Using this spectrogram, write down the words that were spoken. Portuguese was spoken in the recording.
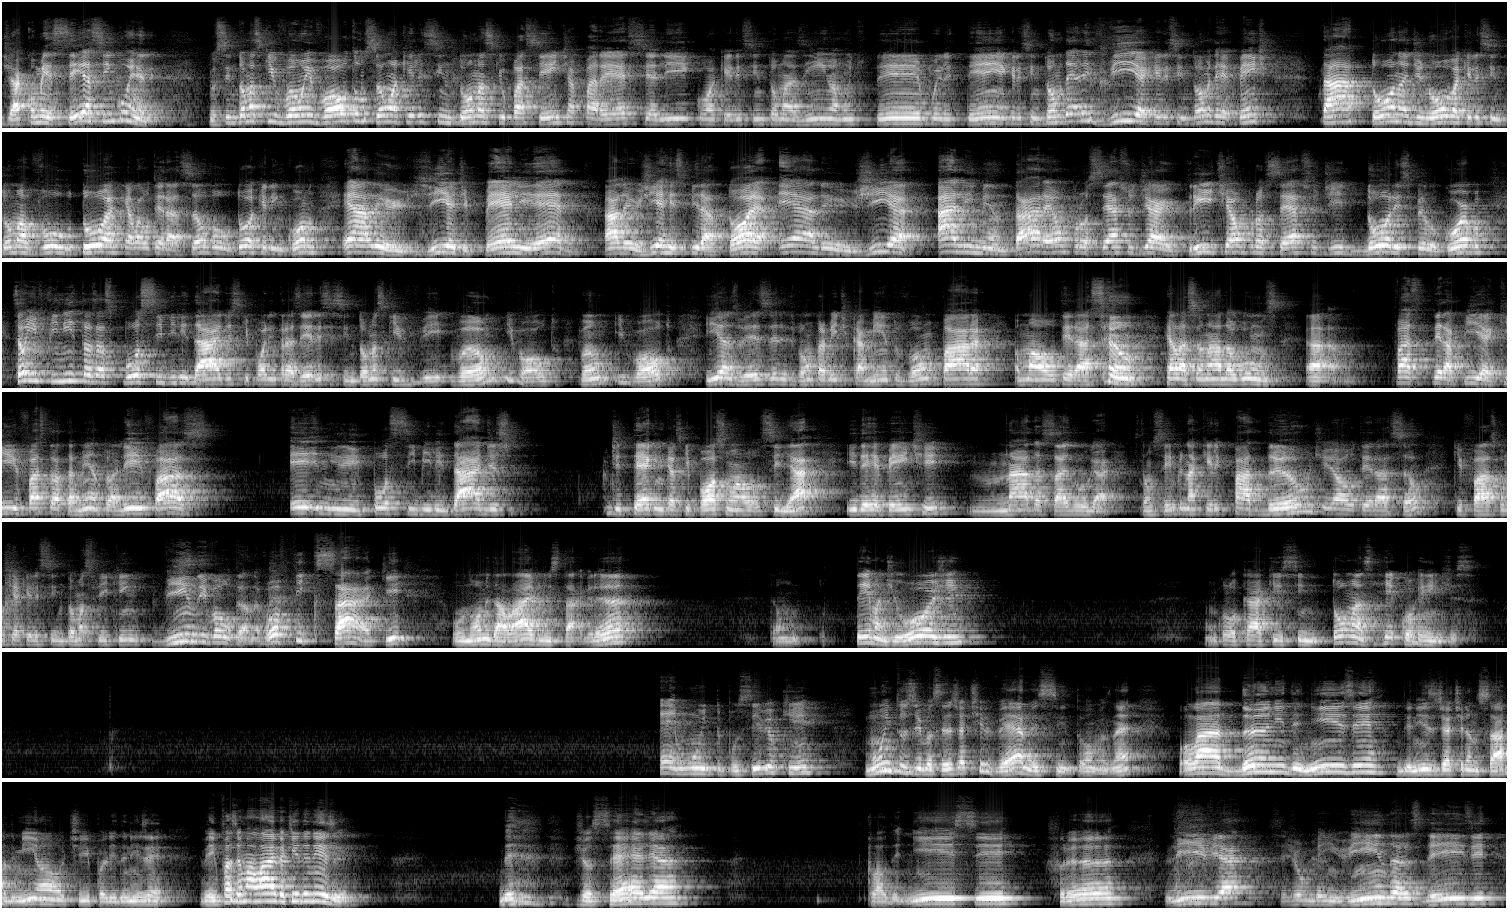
Já comecei assim com ele. Os sintomas que vão e voltam são aqueles sintomas que o paciente aparece ali com aquele sintomazinho há muito tempo, ele tem aquele sintoma, daí ele via aquele sintoma e de repente tá à tona de novo aquele sintoma, voltou aquela alteração, voltou aquele incômodo, é alergia de pele, é alergia respiratória, é alergia alimentar, é um processo de artrite, é um processo de dores pelo corpo. São infinitas as possibilidades que podem trazer esses sintomas que vão e voltam, vão e voltam, e às vezes eles vão para medicamento, vão para uma alteração relacionada a alguns faz terapia aqui, faz tratamento ali, faz N possibilidades de técnicas que possam auxiliar e de repente nada sai do lugar. Estão sempre naquele padrão de alteração que faz com que aqueles sintomas fiquem vindo e voltando. Eu vou fixar aqui o nome da live no Instagram. Então, o tema de hoje Vamos colocar aqui sintomas recorrentes. É muito possível que muitos de vocês já tiveram esses sintomas, né? Olá, Dani, Denise. Denise já tirando sarro de mim, ó, o tipo ali, Denise. Vem fazer uma live aqui, Denise. De... Jocélia, Claudenice, Fran. Lívia, sejam bem-vindas, Daisy,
